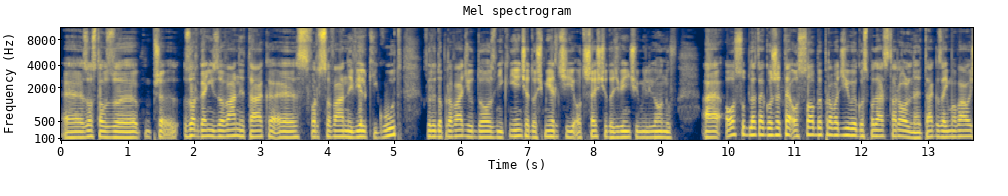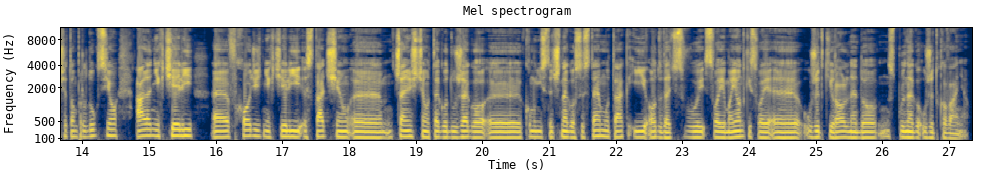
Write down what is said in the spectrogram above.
e, został z, zorganizowany, tak, e, sforsowany wielki głód, który doprowadził do zniknięcia, do śmierci od 6 do 9 milionów e, osób, dlatego że te osoby prowadziły gospodarstwa rolne, tak, zajmowały się tą produkcją, ale nie chcieli wchodzić, nie chcieli stać się częścią tego dużego komunistycznego systemu, tak, i oddać swój, swoje majątki, swoje użytki rolne do wspólnego użytkowania.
